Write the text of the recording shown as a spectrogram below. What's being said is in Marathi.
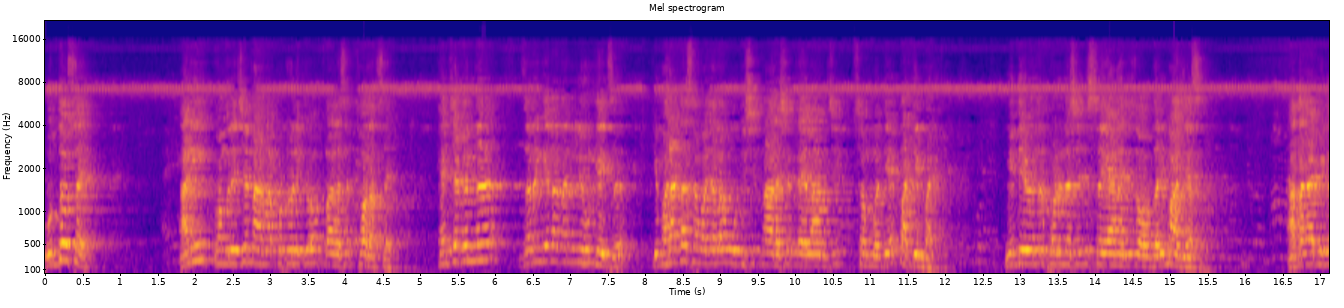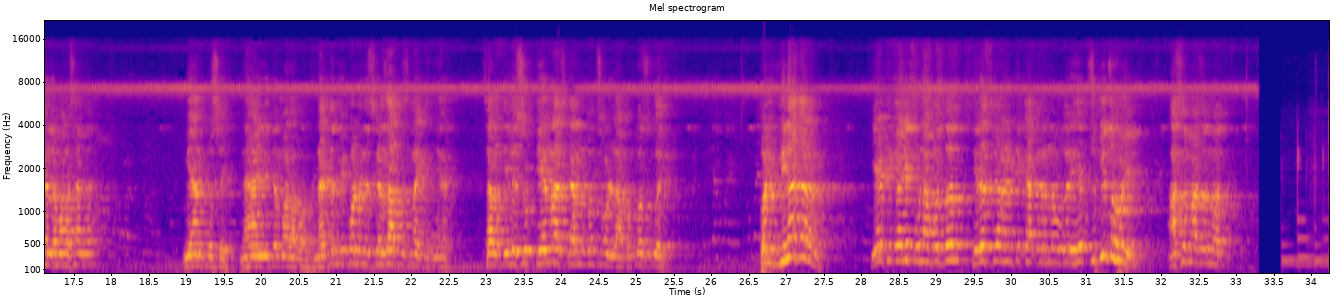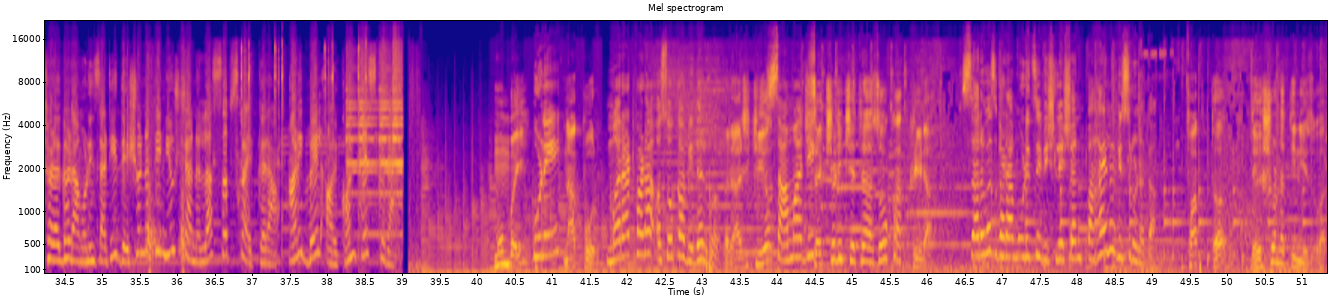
उद्धव साहेब आणि काँग्रेसचे नाना पटोले किंवा बाळासाहेब थोरात साहेब यांच्याकडनं जरंगे लिहून घ्यायचं की मराठा समाजाला ओबीसीत आरक्षण द्यायला आमची संमती आहे पाठिंबा आहे. मी देवेंद्र फडणवीसाची सही आणायची जबाबदारी माझी असेल. आता काय बिघडलं मला सांगा? मी आणतो सही. नाही आणली तर मला बोला नाहीतर मी फडणवीसकडे जातच नाही चला तिला सुट्टी आणि राजकारण पण सोडलं आपण बसू घरी. पण विनाकारण या ठिकाणी कोणाबद्दल तिरस्कार आणि टीका करणं वगैरे हे चुकीचं होईल असं माझं मत. ठळक घडामोडींसाठी देशोन्नती न्यूज चॅनलला सबस्क्राईब करा आणि बेल आयकॉन प्रेस करा. मुंबई पुणे नागपूर मराठवाडा असो का विदर्भ राजकीय सामाजिक शैक्षणिक क्षेत्र असो का क्रीडा सर्वच घडामोडीचे विश्लेषण पाहायला विसरू नका. फक्त देशोन्नती न्यूजवर.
